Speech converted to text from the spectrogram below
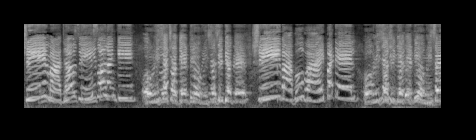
શ્રી માધવસિંહ સોલંકી ઓગણીસો છોતેરથી ઓગણીસો સિત્યોતેર. શ્રી બાબુભાઈ પટેલ ઓગણીસો સિત્યોતેરથી ઓગણીસો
